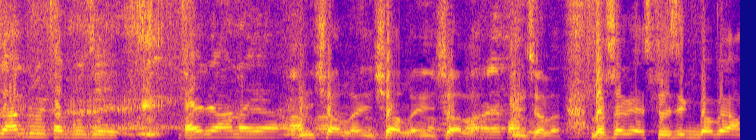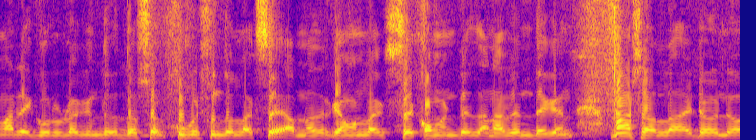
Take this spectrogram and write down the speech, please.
যে আগ্রহী থাকব যে ভাইরে আনায়া ইনশাল্লাহ ইনশাল্লাহ ইনশাল্লাহ ইনশাল্লাহ দর্শক স্পেসিফিক ভাবে আমার এই গরুটা কিন্তু দর্শক খুবই সুন্দর লাগছে। আপনাদের কেমন লাগছে? কমেন্টে জানাবেন দেখেন। মাশাল্লাহ এটা হলো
